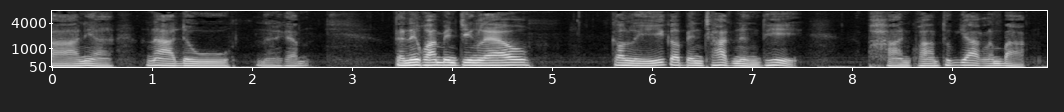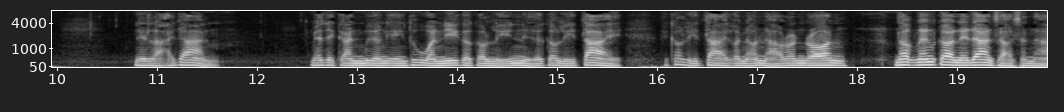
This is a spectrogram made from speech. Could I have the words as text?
ตาเนี่ยน่าดูนะครับ แต่ในความเป็นจริงแล้ว เกาหลีก็เป็นชาติหนึ่งที่ผ่านความทุกข์ยากลำบาก ในหลายด้าน แม้แต่การเมืองเองทุกวันนี้ก็เกาหลีเหนือเกาหลีใต้ เกาหลีใต้ก็หนาวหนาวร้อนร้อนนอกนั้นก็ในด้านศาสนา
